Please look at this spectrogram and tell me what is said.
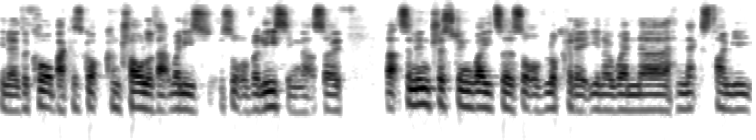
you know the quarterback has got control of that when he's sort of releasing that so that's an interesting way to sort of look at it you know when uh, next time you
